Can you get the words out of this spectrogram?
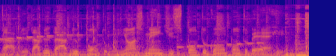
www.munhozmendes.com.br.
